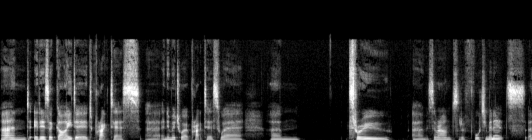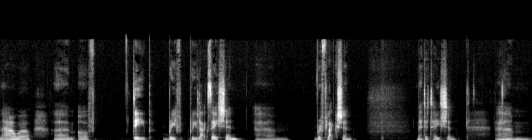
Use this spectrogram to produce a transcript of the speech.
And it is a guided practice, uh, an image work practice where um, through um, it's around sort of 40 minutes, an hour um, of deep re- relaxation, um, reflection, meditation. Um,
